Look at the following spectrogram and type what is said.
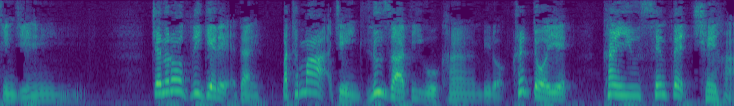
ဆင်းခြင်းကျွန်တော်သိခဲ့တဲ့အတိုင်းပထမအကြိမ်လူစားတီကိုခံပြီးတော့ခရစ်တော်ရဲ့ခံယူဆင်းသက်ခြင်းဟာ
